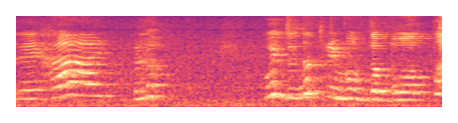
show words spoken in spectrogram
Say hi! Hello! Wait, do not remove the bottle.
